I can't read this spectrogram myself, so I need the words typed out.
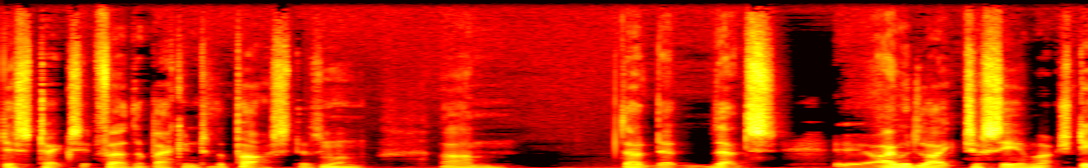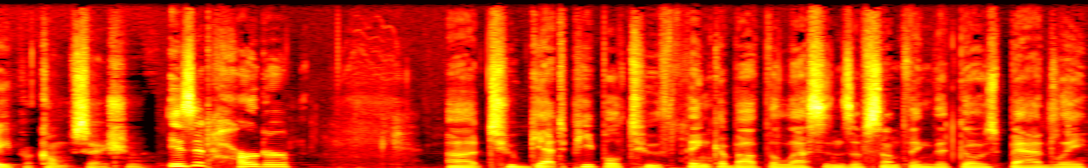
this takes it further back into the past as well. Mm. Um, that, that that's I would like to see a much deeper conversation. Is it harder uh, to get people to think about the lessons of something that goes badly?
